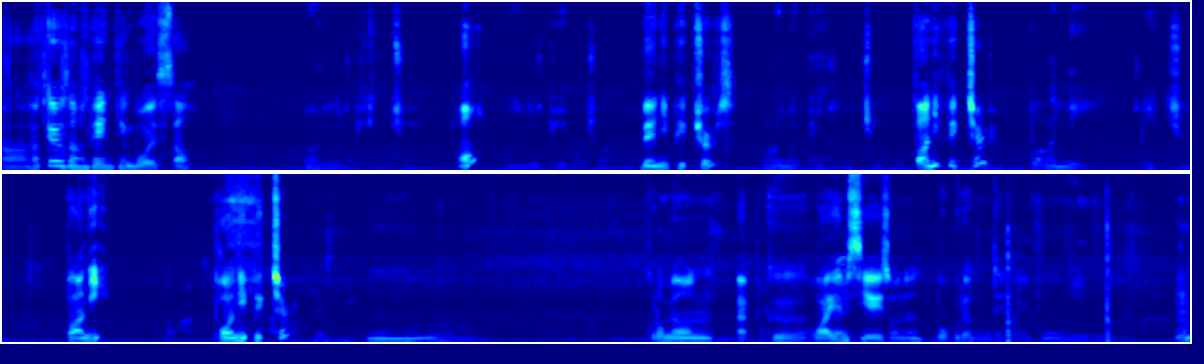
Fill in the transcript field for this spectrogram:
아, 학교에서는 페인팅 뭐 했어? Bunny picture. 어? Bunny picture. Many pictures? Bunny picture. Funny picture? Bunny picture. Bunny? Bunny picture? 음. 그러면 아, 그 YMCA에서는 뭐 그렸는데? 응?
